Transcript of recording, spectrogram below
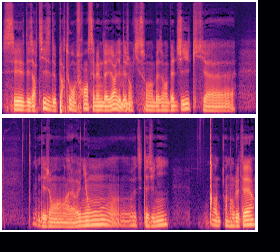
c'est des artistes de partout en France et même d'ailleurs. Il y a des Mhm. gens qui sont basés en Belgique, il y a des gens à La Réunion, aux États-Unis, en, en Angleterre.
